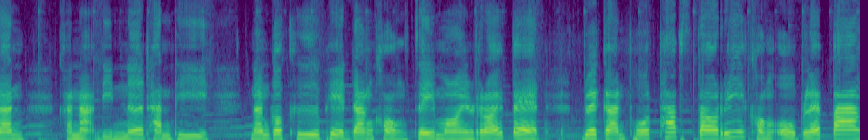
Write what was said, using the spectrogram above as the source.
รันขณะดินเนอร์ทันที นั่นก็คือเพจดังของเจมอยร้อยแปดโดยการโพสต์ภาพสตอรี่ของโอบและปัง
